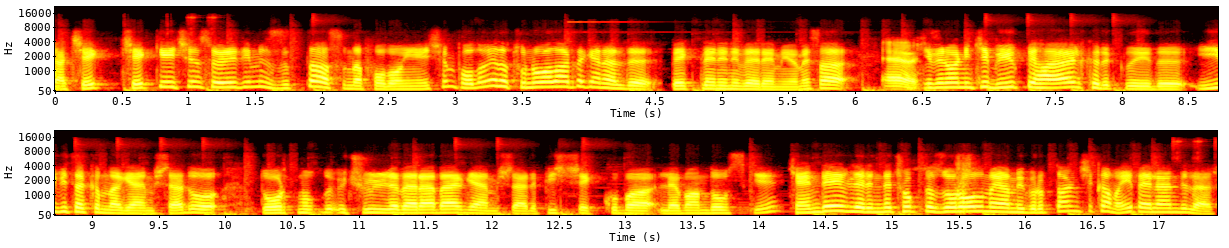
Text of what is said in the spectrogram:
ya Çek, Çekya için söylediğimiz zıttı aslında Polonya için. Polonya da turnuvalarda genelde bekleneni veremiyor. Mesela Evet. 2012 büyük bir hayal kırıklığıydı. İyi bir takımla gelmişlerdi. O Dortmundlu üçlüyle beraber gelmişlerdi. Piszczek, Kuba, Lewandowski. Kendi evlerinde çok da zor olmayan bir gruptan çıkamayıp elendiler.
